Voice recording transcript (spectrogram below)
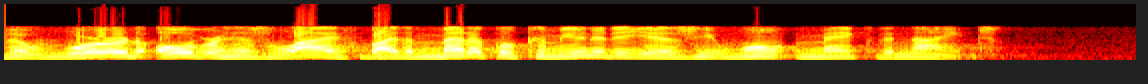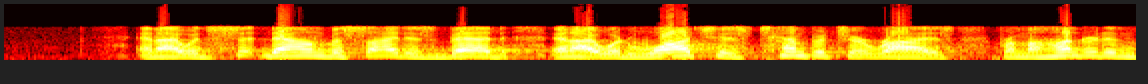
the word over his life by the medical community is he won't make the night. And I would sit down beside his bed and I would watch his temperature rise from 103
